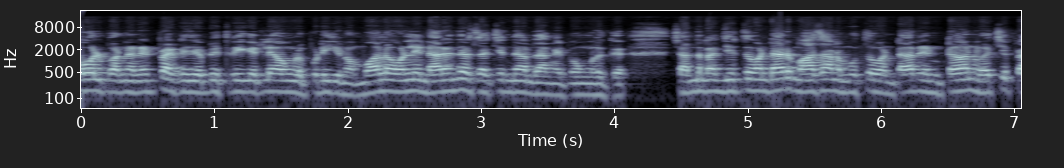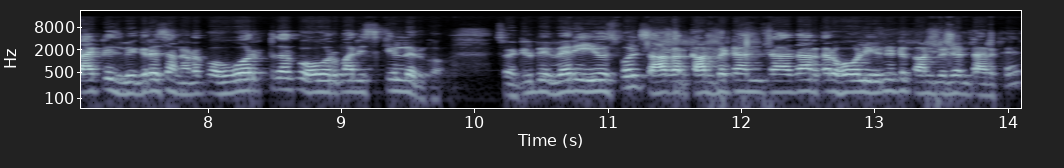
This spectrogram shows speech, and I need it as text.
ஹோல்ட் பண்ண நெட் ப்ராக்டிஸ் எப்படி கிரிக்கெட்லேயே அவங்களை பிடிக்கணும்? முதல்ல ஒன்லி நரேந்தர் சச்சின் தான் இருந்தாங்க இப்போ உங்களுக்கு. சந்திரன் ஜித்து வந்துட்டார் மாசான முத்து வந்துட்டார். இன் டேர்ன் வச்சு ப்ராக்டிஸ் விக்ரஸாக நடக்கும். ஒவ்வொருத்தருக்கும் ஒவ்வொரு மாதிரி ஸ்கில் இருக்கும். So it will be very useful Sagar கான்ஃபிடென்ட்டாக தான் இருக்கார். ஹோல் யூனிட்டும் கான்ஃபிடென்ட்டாக இருக்குது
